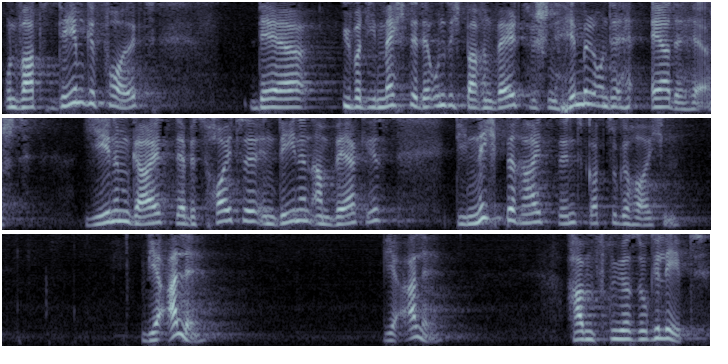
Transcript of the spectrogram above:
und wart dem gefolgt, der über die Mächte der unsichtbaren Welt zwischen Himmel und Erde herrscht, jenem Geist, der bis heute in denen am Werk ist, die nicht bereit sind, Gott zu gehorchen. Wir alle, wir alle haben früher so gelebt.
